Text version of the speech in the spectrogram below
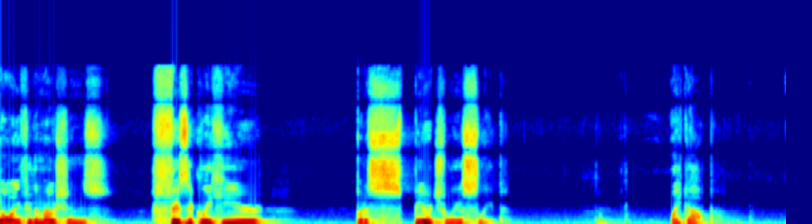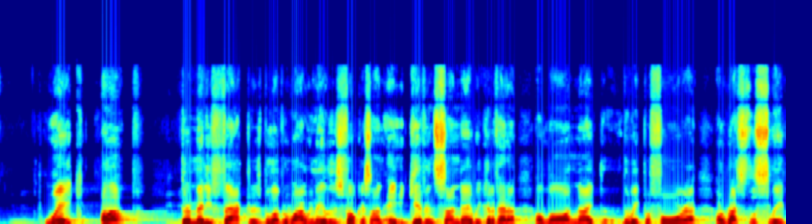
going through the motions, physically here, but spiritually asleep. Wake up. Wake up. There are many factors, beloved, why we may lose focus on a given Sunday. We could have had a, a long night the week before, a, a restless sleep.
